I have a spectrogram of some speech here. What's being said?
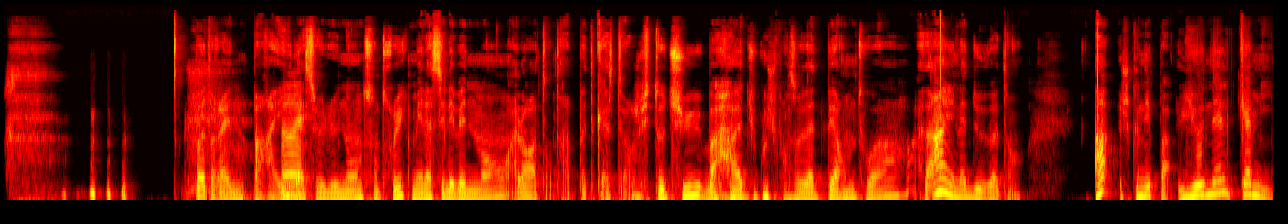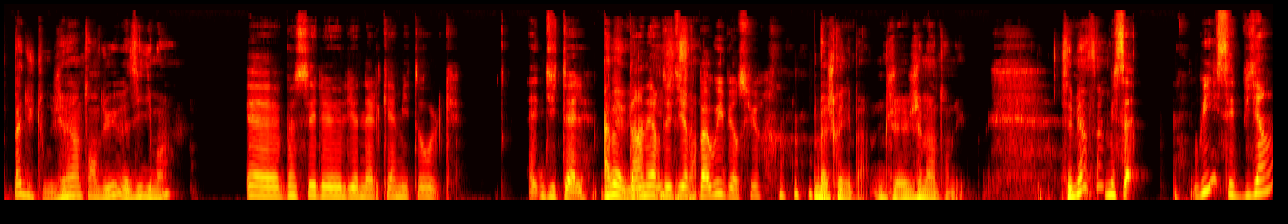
Podren, pareil, Ouais. ce- le nom de son truc, mais là c'est l'événement. Alors attends, t'as un podcasteur juste au-dessus. Bah du coup je pense aux dates péremptoires. Ah, il y en a deux, attends. Ah, je connais pas. Lionel Camille, pas du tout. J'ai jamais entendu, vas-y dis-moi. Euh, bah, c'est le Lionel Camille Talk. Euh, Dit-elle. Ah bah oui, D'un air oui, de dire, ça. bah oui, bien sûr. Bah je connais pas, j'ai jamais entendu. C'est bien ça? Mais ça, oui, c'est bien,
